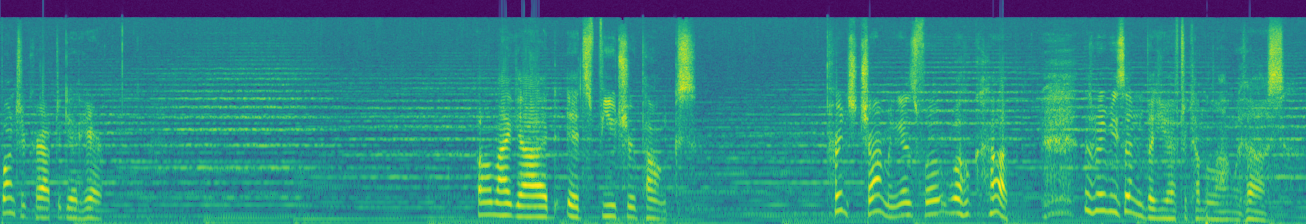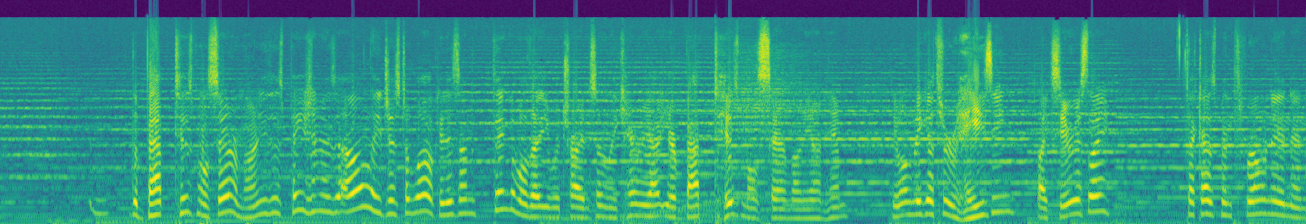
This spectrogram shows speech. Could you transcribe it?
bunch of crap to get here. Oh my god, it's future punks. Prince Charming has woke up. This may be sudden, but you have to come along with us. The baptismal ceremony? This patient is only just awoke. It is unthinkable that you would try and suddenly carry out your baptismal ceremony on him. You want me to go through hazing? Like, seriously? That guy's been thrown in and...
